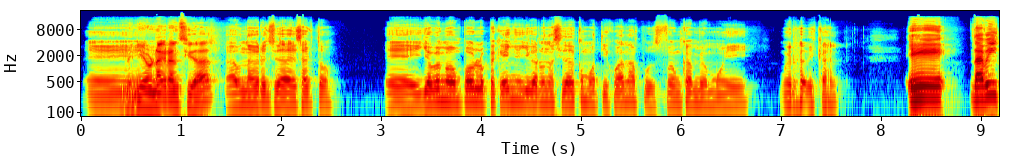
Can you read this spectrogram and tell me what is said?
Eh, Venir a una gran ciudad. a una gran ciudad, exacto. Eh, yo vengo de un pueblo pequeño, llegar a una ciudad como Tijuana, pues fue un cambio muy, muy radical. Eh, David,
